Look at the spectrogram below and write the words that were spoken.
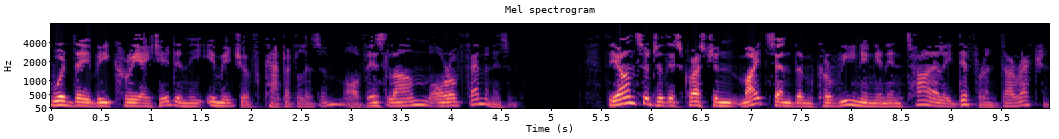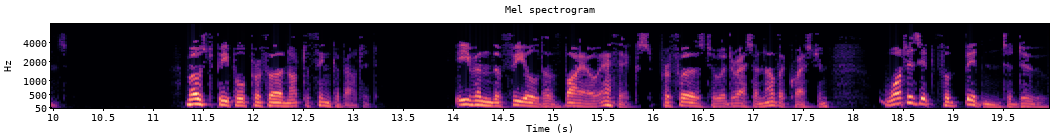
Would they be created in the image of capitalism, of Islam, or of feminism? The answer to this question might send them careening in entirely different directions. Most people prefer not to think about it. Even the field of bioethics prefers to address another question what is it forbidden to do?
